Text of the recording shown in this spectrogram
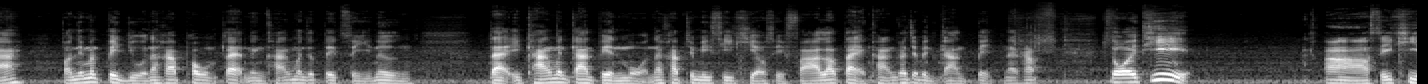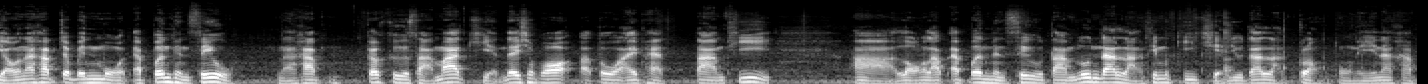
นะ ตอนนี้มันปิดอยู่นะครับ พอผมแตะหนึ่งครั้งมันจะติดสีหนึ่ง แต่อีกครั้งเป็นการเปลี่ยนโหมดนะครับ จะมีสีเขียวสีฟ้าแล้วแต่ครั้งก็จะเป็นการปิดนะครับ โดยที่สีเขียวนะครับจะเป็นโหมด Apple Pencil นะครับ ก็คือสามารถเขียนได้เฉพาะตัว iPad ตามที่รองรับ Apple Pencil ตามรุ่นด้านหลังที่เมื่อกี้เขียนอยู่ด้านหลังกล่องตรงนี้นะครับ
